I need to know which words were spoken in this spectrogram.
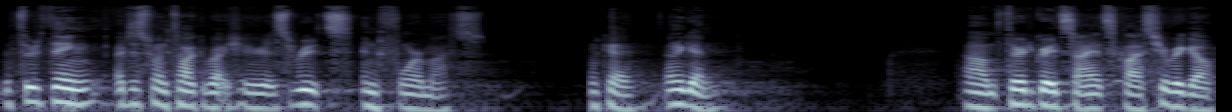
The third thing I just want to talk about here is roots inform us. Okay, and again, um, third grade science class, here we go.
